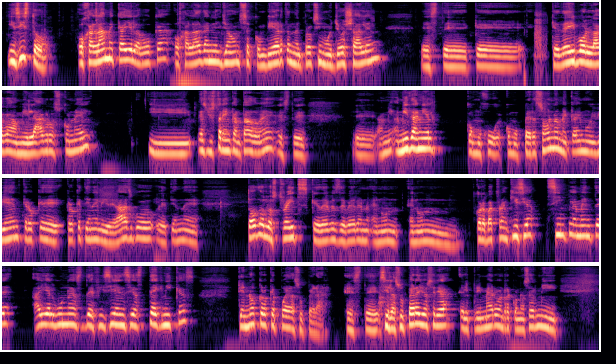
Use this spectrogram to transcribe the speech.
insisto, Ojalá me calle la boca, ojalá Daniel Jones se convierta en el próximo Josh Allen, este, que, que Dable haga milagros con él. Y eso yo estaría encantado, ¿eh? Este, eh, a, mí, a mí Daniel como, como persona me cae muy bien, creo que, creo que tiene liderazgo, eh, tiene todos los traits que debes de ver en, en, un, en un quarterback franquicia. Simplemente hay algunas deficiencias técnicas que no creo que pueda superar. Este, si la supera, yo sería el primero en reconocer mi,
